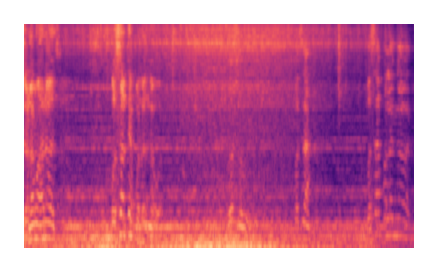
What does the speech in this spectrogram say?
चला महाराज बसा त्या पलंगावर. बसव बसा. बसा पलंगावर.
